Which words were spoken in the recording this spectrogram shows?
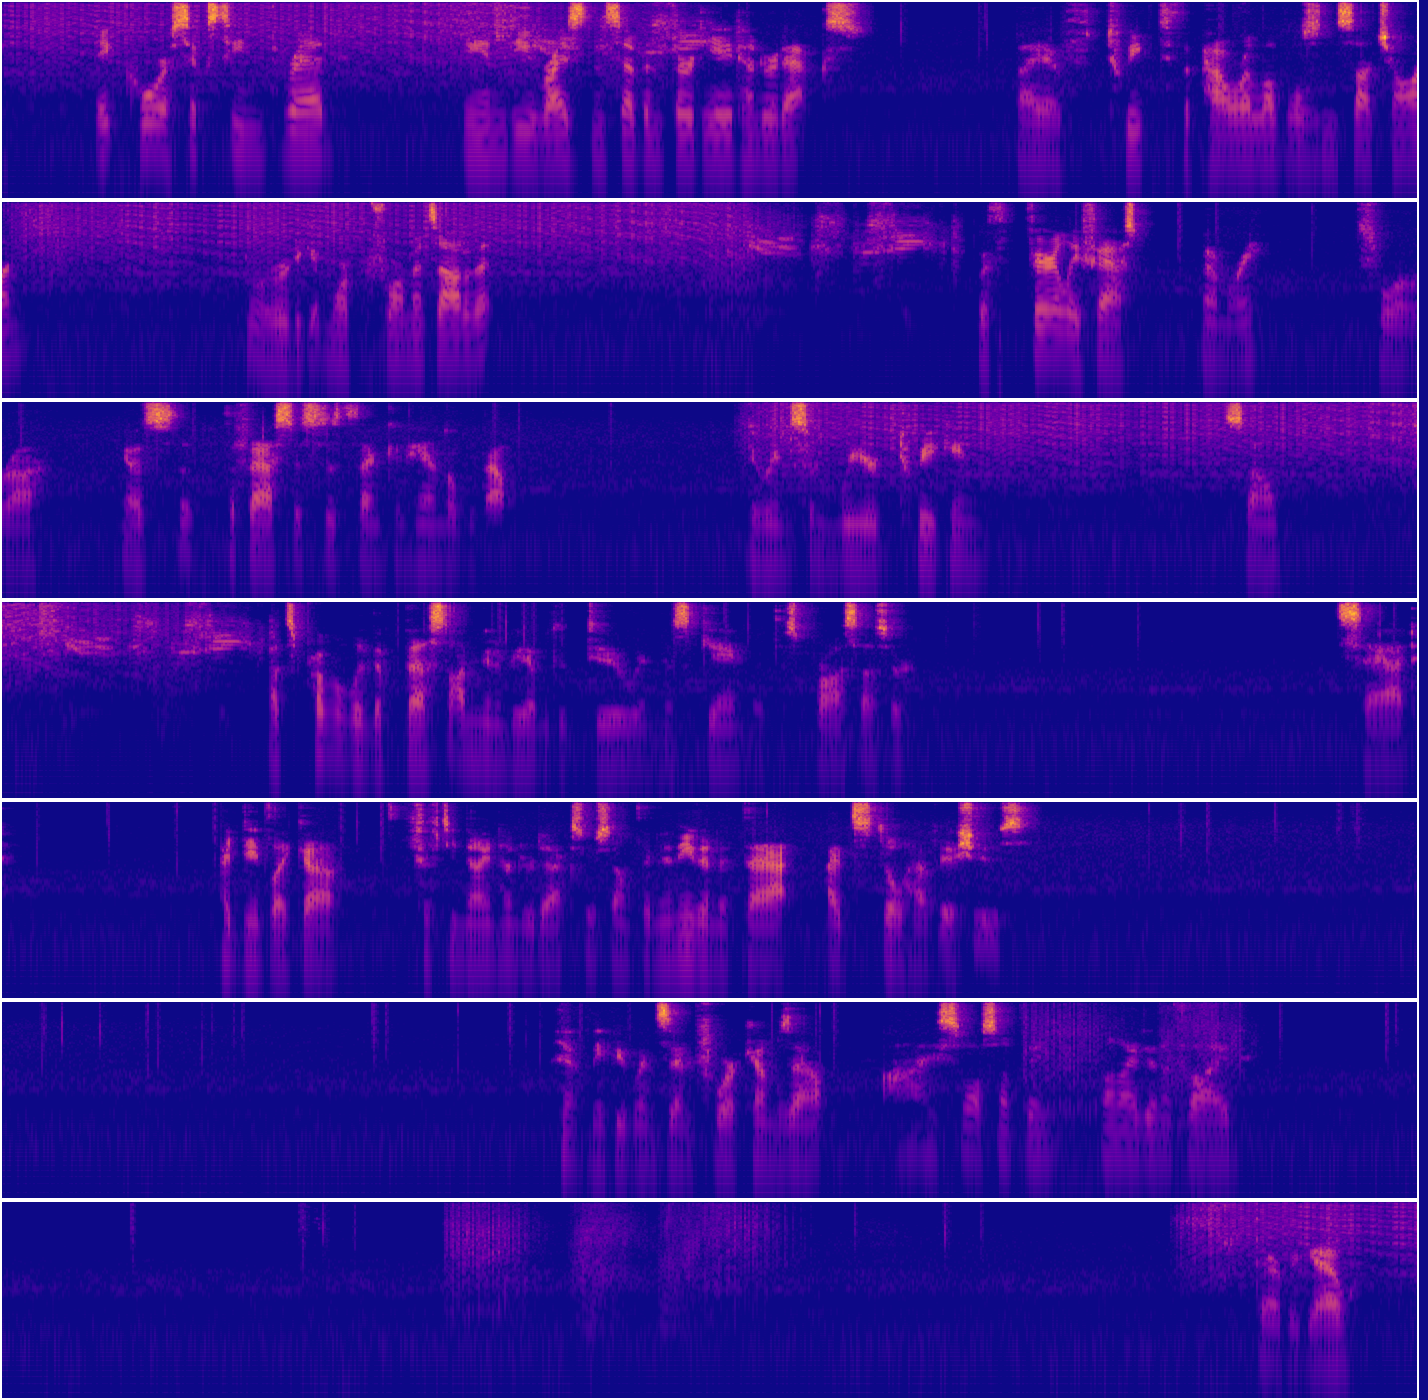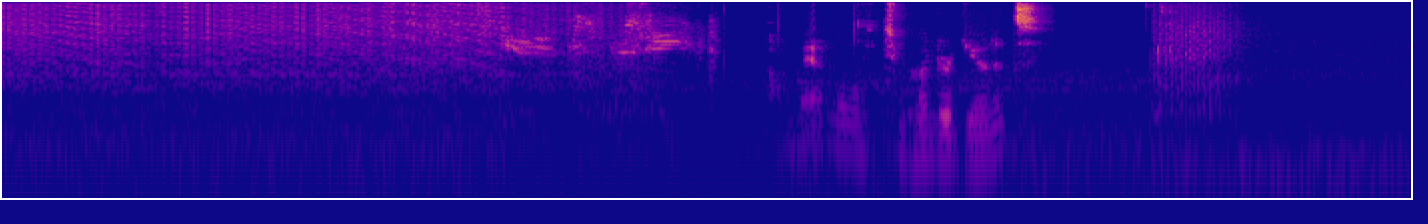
8-core, 16-thread AMD Ryzen 7 3800X. I have tweaked the power levels and such on in order to get more performance out of it. With fairly fast memory for, uh, yeah, it's the, the fastest this thing can handle without doing some weird tweaking. So that's probably the best I'm going to be able to do in this game with this processor. Sad. I'd need like a 5900X or something, and even at that, I'd still have issues. Yeah, maybe when Zen 4 comes out. I saw something unidentified. There we go. Man, only 200 units.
